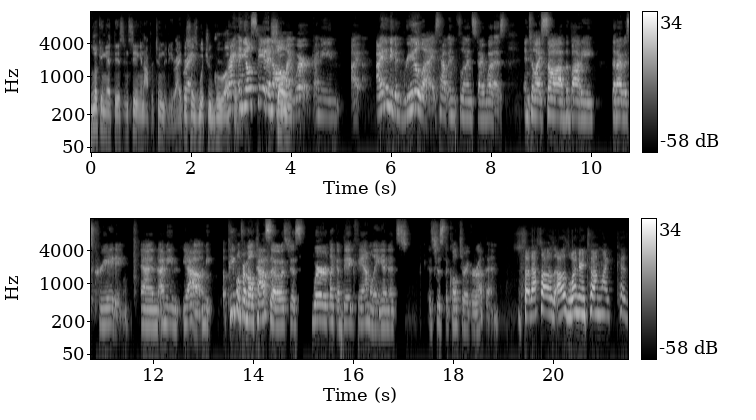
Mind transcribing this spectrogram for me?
looking at this and seeing an opportunity, right? This Right. is what you grew up right in. and you'll see it in all my work i mean i i didn't even realize how influenced i was until i saw the body that i was creating and i mean yeah i mean people from el paso it's just we're like a big family and it's it's just the culture i grew up in So that's what I was, I was wondering too. I'm like, because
